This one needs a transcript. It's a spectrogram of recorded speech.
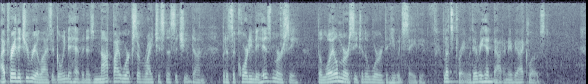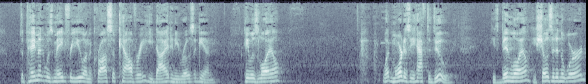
I pray that you realize that going to heaven is not by works of righteousness that you've done, but it's according to His mercy, the loyal mercy to the Word that He would save you. Let's pray with every head bowed and every eye closed. The payment was made for you on the cross of Calvary. He died and He rose again. He was loyal. What more does He have to do? He's been loyal. He shows it in the Word.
